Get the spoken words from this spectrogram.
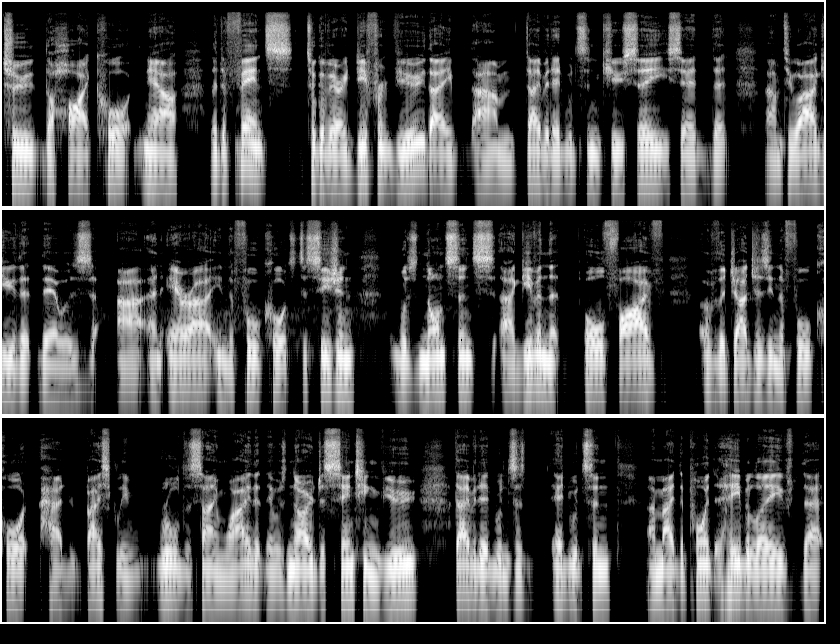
to the High Court. Now, the defence took a very different view. They, um, David Edwardson QC, said that um, to argue that there was uh, an error in the full court's decision was nonsense, uh, given that all five of the judges in the full court had basically ruled the same way, that there was no dissenting view. David Edwards, Edwardson uh, made the point that he believed that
